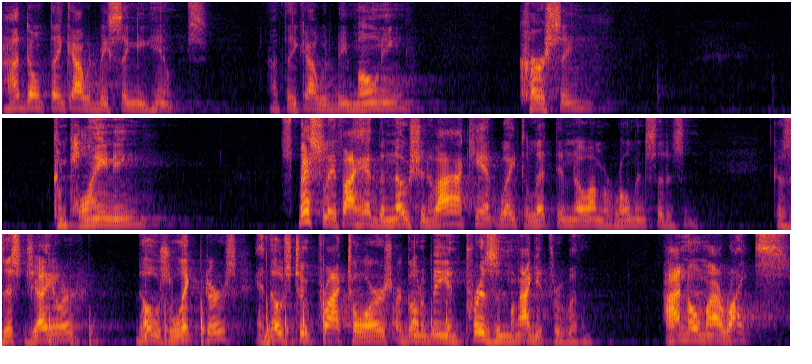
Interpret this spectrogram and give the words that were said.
I don't think I would be singing hymns. I think I would be moaning, cursing, complaining, especially if I had the notion of, I can't wait to let them know I'm a Roman citizen. Because this jailer, those lictors, and those two praetors are going to be in prison when I get through with them. I know my rights.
